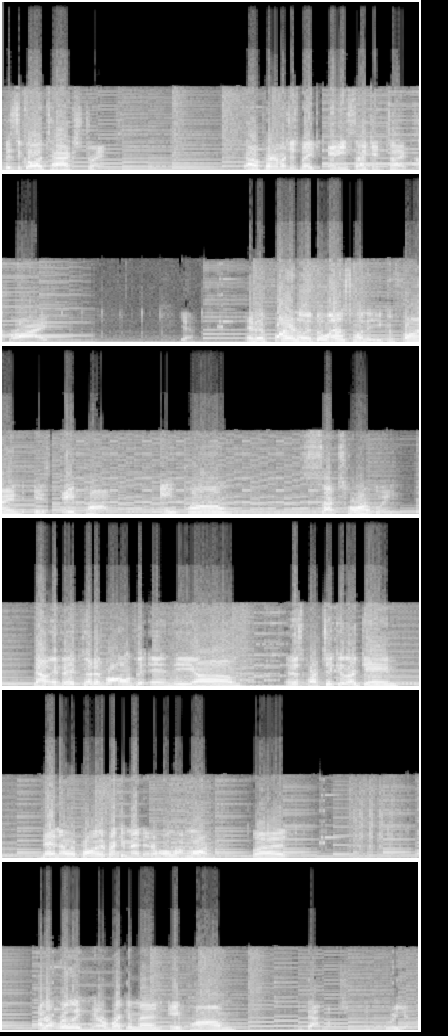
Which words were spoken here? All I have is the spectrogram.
physical attack strength. That'll pretty much just make any psychic type cry. Yeah. And then finally, the last one that you can find is Aipom. Aipom sucks horribly. Now, if it could evolve in the um, in this particular game, then I would probably recommend it a whole lot more. But I don't really, you know, recommend Aipom that much. And who are you?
